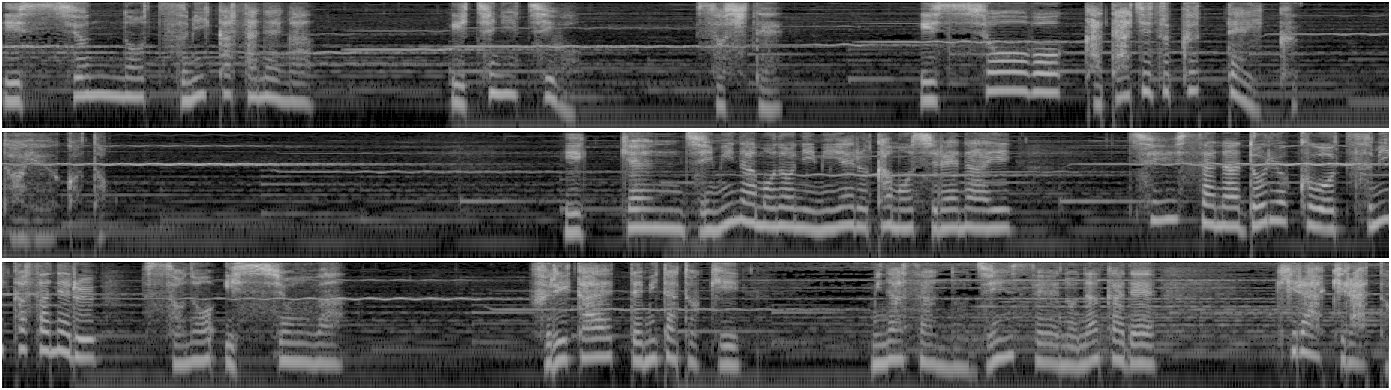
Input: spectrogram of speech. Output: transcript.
一瞬の積み重ねが一日をそして一生を形作っていくということ。一見地味なものに見えるかもしれない小さな努力を積み重ねるその一瞬は振り返ってみた時皆さんの人生の中でキラキラと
